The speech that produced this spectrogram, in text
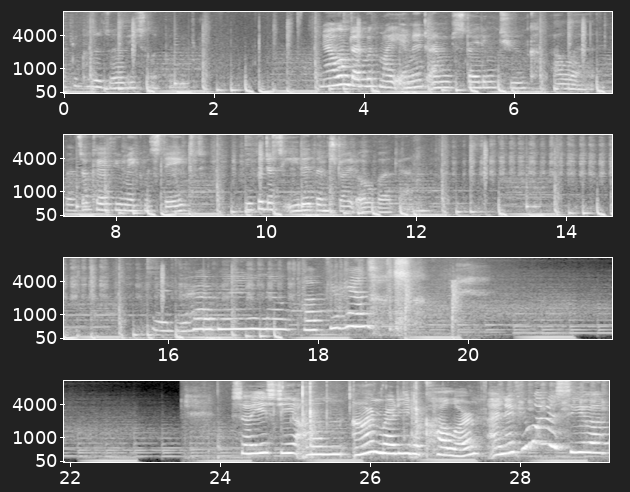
Kind because it's very slippery. Now I'm done with my image, I'm starting to color. But it's okay if you make mistakes. You could just eat it, then start over again. If you're no clap your hands. so you see, um, I'm ready to color. And if you want to see a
